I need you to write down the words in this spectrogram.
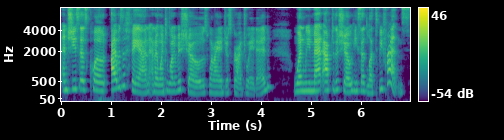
And she says, quote, I was a fan and I went to one of his shows when I had just graduated. When we met after the show, he said, let's be friends.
